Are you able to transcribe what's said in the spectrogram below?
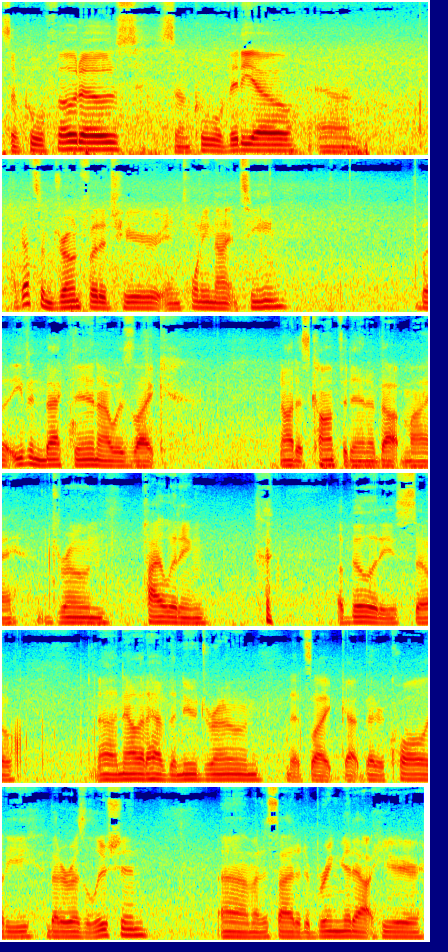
some cool photos, some cool video. Um, I got some drone footage here in 2019, but even back then I was like not as confident about my drone piloting abilities. So uh, now that I have the new drone that's like got better quality, better resolution, um, I decided to bring it out here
